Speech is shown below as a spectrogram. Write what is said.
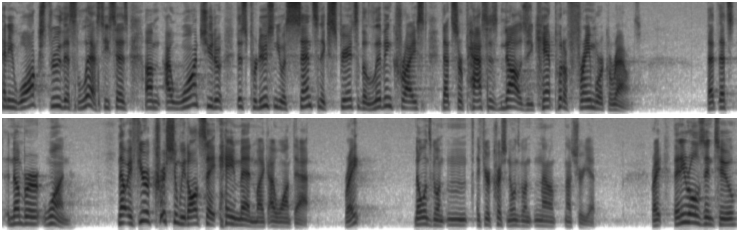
and he walks through this list. He says, um, I want you to, this produce in you a sense and experience of the living Christ that surpasses knowledge. You can't put a framework around. That, that's number one. Now, if you're a Christian, we'd all say, Amen, Mike, I want that, right? No one's going, mm. if you're a Christian, no one's going, no, not sure yet, right? Then he rolls into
